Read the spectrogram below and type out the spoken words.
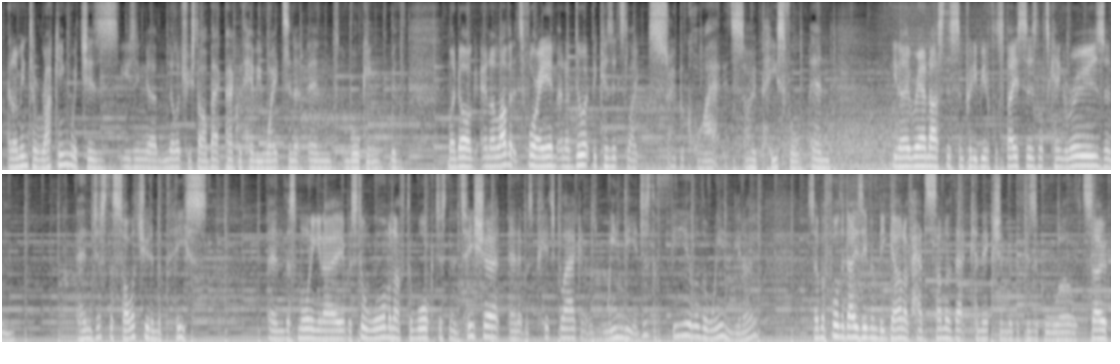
and I'm into rucking, which is using a military style backpack with heavy weights in it and walking with my dog. And I love it. It's 4 a.m. and I do it because it's like super quiet, it's so peaceful. And you know, around us there's some pretty beautiful spaces, lots of kangaroos and and just the solitude and the peace. And this morning, you know, it was still warm enough to walk just in a t-shirt and it was pitch black and it was windy and just the feel of the wind, you know. So before the day's even begun, I've had some of that connection with the physical world. So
